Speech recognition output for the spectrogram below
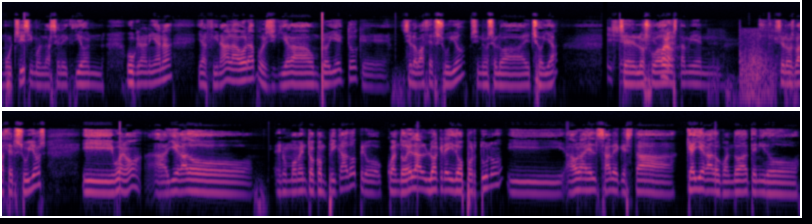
muchísimo en la selección ucraniana y al final ahora pues llega un proyecto que se lo va a hacer suyo, si no se lo ha hecho ya. Los jugadores también se los va a hacer suyos. Y bueno, ha llegado en un momento complicado, pero cuando él lo ha creído oportuno y ahora él sabe que está que ha llegado cuando ha tenido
